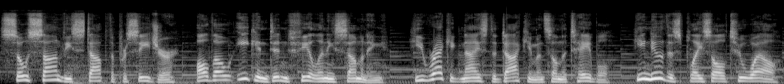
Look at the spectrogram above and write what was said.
so Sanvi stopped the procedure. Although Egan didn't feel any summoning, he recognized the documents on the table. He knew this place all too well.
